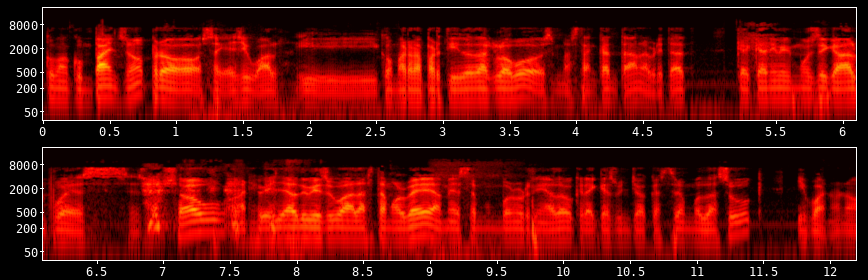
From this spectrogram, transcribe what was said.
com a companys, no? Però segueix igual. I com a repartidor de globos m'està encantant, la veritat. Crec que a nivell musical pues, és un show, a nivell audiovisual està molt bé, a més amb un bon ordinador crec que és un joc que es treu molt de suc i bueno, no,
